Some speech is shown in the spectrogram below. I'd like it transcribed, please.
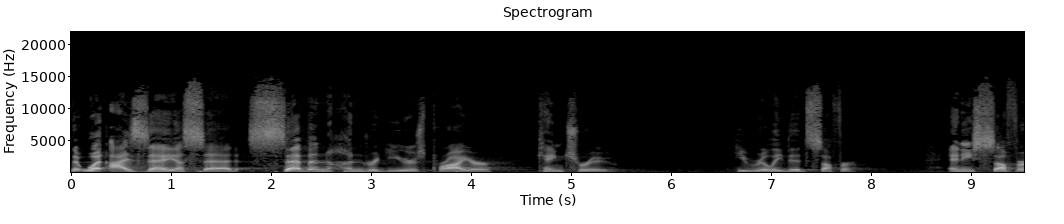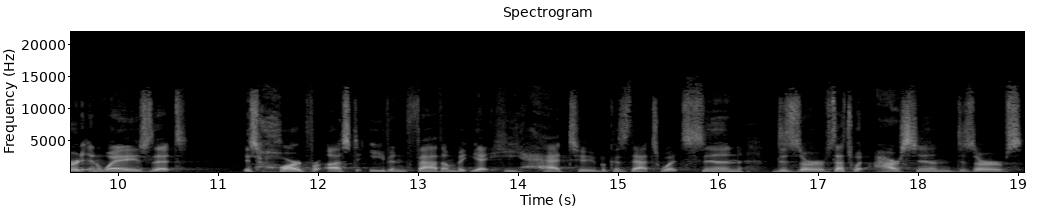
that what Isaiah said 700 years prior came true. He really did suffer. And he suffered in ways that is hard for us to even fathom, but yet he had to because that's what sin deserves. That's what our sin deserves.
